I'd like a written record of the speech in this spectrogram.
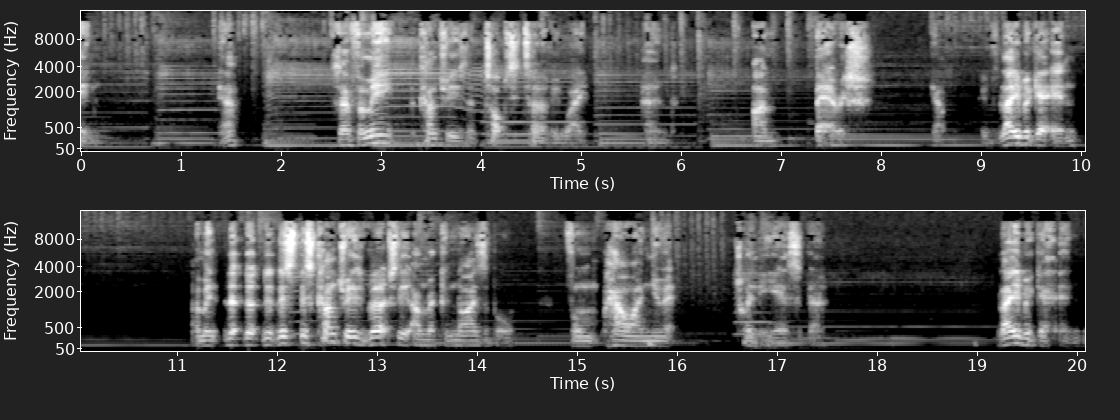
in. Yeah. So for me, the country is in a topsy turvy way, and I'm bearish. Yeah. If Labour get in, I mean, the, the, this this country is virtually unrecognisable from how I knew it 20 years ago. Labour get in,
